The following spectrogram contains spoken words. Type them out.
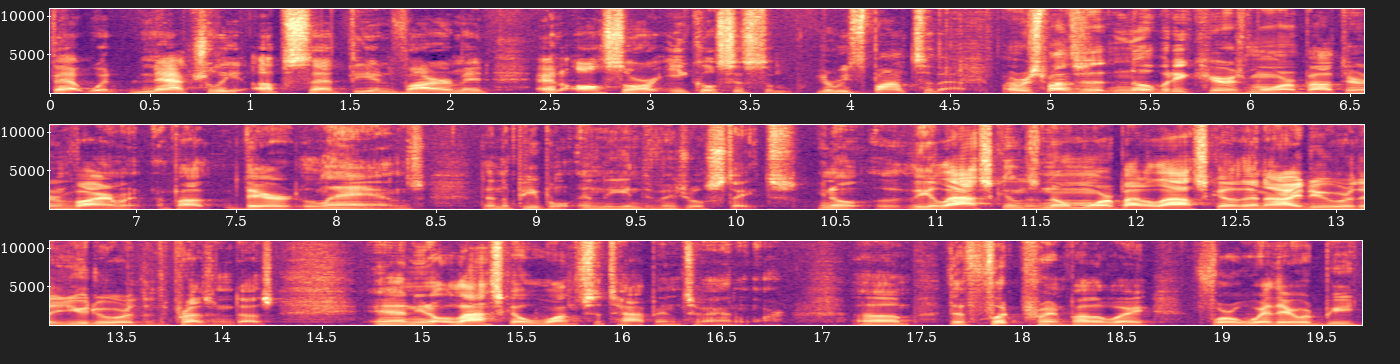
that would naturally upset the environment and also our ecosystem. Your response to that? My response is that nobody cares more about their environment, about their lands, than the people in the individual states. You know, the Alaskans know more about Alaska than I do or that you do or that the president does. And, you know, Alaska wants to tap into ANWR. Um, the footprint, by the way, for where they would be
